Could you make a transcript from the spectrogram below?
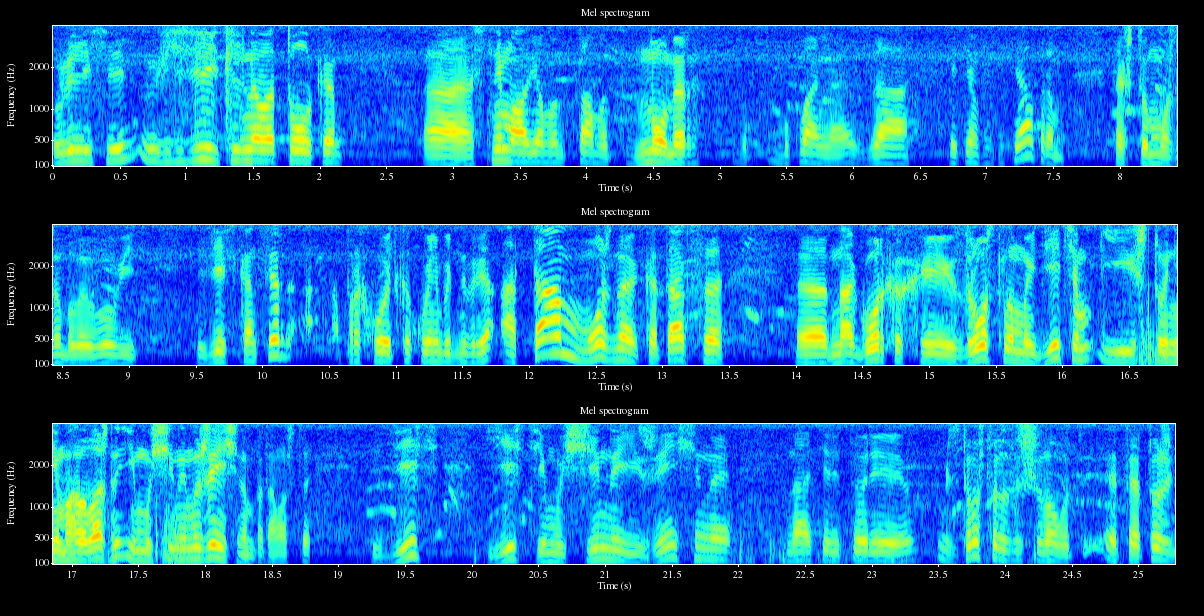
увеселительного толка. Э, Снимал я вон там вот номер, вот буквально за этим амфитеатром, так что можно было его увидеть. Здесь концерт а, проходит какой-нибудь, например, а там можно кататься э, на горках и взрослым, и детям, и, что немаловажно, и мужчинам, и женщинам, потому что здесь есть и мужчины, и женщины на территории, из-за того, что разрешено, вот это тоже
